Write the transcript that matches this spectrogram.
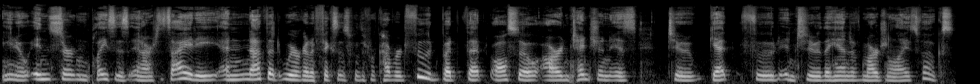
you know, in certain places in our society. And not that we're going to fix this with recovered food, but that also our intention is to get food into the hand of marginalized folks.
